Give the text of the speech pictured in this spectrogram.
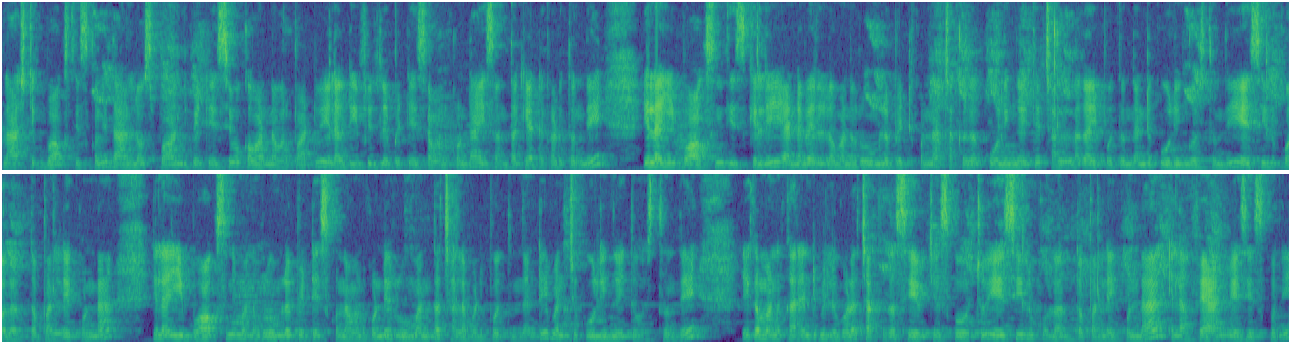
ప్లాస్టిక్ బాక్స్ తీసుకొని దానిలో స్పాంజ్ పెట్టేసి ఒక వన్ అవర్ పాటు ఇలా డీ ఫ్రిడ్జ్లో పెట్టేసామనుకోండి ఐస్ అంతా గడ్డ కడుతుంది. ఇలా ఈ బాక్స్ని తీసుకెళ్ళి ఎండవేళ్ళలో మన రూమ్లో పెట్టుకున్న చక్కగా కూలింగ్ అయితే చల్లగా అయిపోతుందండి. కూలింగ్ వస్తుంది. ఏసీలు కొలర్తో పని లేకుండా ఇలా ఈ బాక్స్ని మనం రూమ్లో పెట్టేసుకున్నాం అనుకోండి రూమ్ అంతా చల్లబడిపోతుందండి. మంచి కూలింగ్ అయితే వస్తుంది. ఇక మన కరెంట్ బిల్లు కూడా చక్కగా సేవ్ చేసుకోవచ్చు. ఏసీలు కూలర్తో పని లేకుండా ఇలా ఫ్యాన్ వేసేసుకొని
